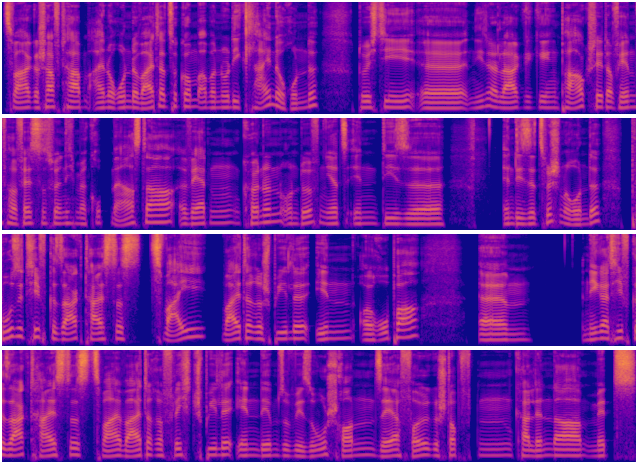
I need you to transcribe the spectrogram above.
zwar geschafft haben, eine Runde weiterzukommen, aber nur die kleine Runde. Durch die äh, Niederlage gegen Park steht auf jeden Fall fest, dass wir nicht mehr Gruppenerster werden können und dürfen jetzt in diese, in diese Zwischenrunde. Positiv gesagt heißt es zwei weitere Spiele in Europa. Ähm, negativ gesagt heißt es zwei weitere Pflichtspiele in dem sowieso schon sehr vollgestopften Kalender mit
